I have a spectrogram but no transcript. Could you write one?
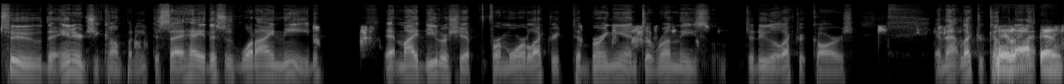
to the energy company to say, "Hey, this is what I need." At my dealership for more electric to bring in to run these to do the electric cars, and that electric And they company, laughed at him.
